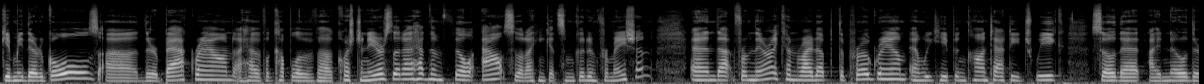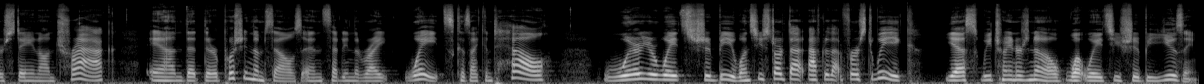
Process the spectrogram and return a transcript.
give me their goals, uh, their background. I have a couple of uh, questionnaires that I have them fill out so that I can get some good information. And that from there I can write up the program and we keep in contact each week so that I know they're staying on track and that they're pushing themselves and setting the right weights because I can tell where your weights should be. Once you start that after that first week, yes, we trainers know what weights you should be using.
